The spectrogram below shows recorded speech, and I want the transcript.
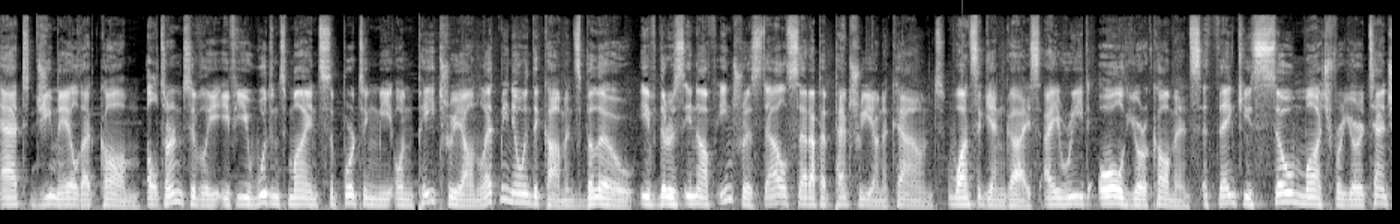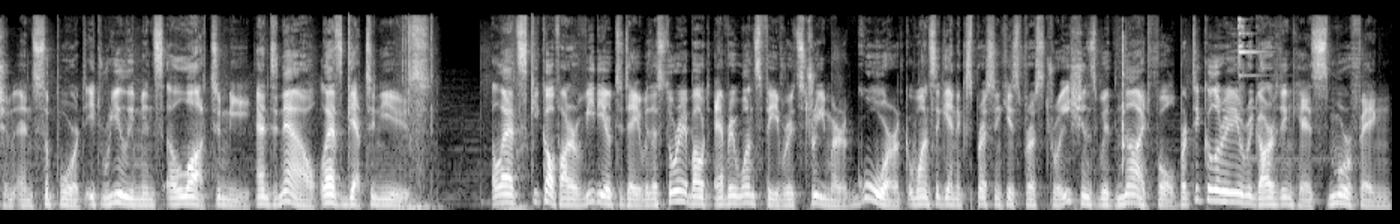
at gmail.com. Alternatively, if you wouldn't mind supporting me on Patreon, let me know in the comments below. If there's enough interest, I'll set up a Patreon account. Once again, guys, I read all your comments. Thank you so much for your attention and support. It really means a lot to me. And now, let's get to news. Let's kick off our video today with a story about everyone's favorite streamer, Gorg, once again expressing his frustrations with Nightfall, particularly regarding his smurfing.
